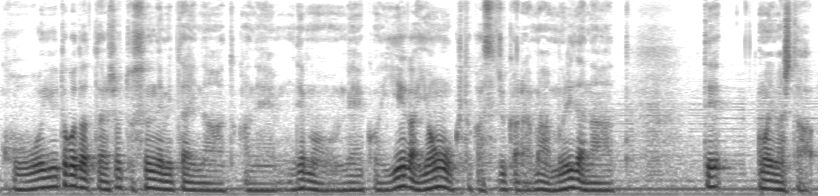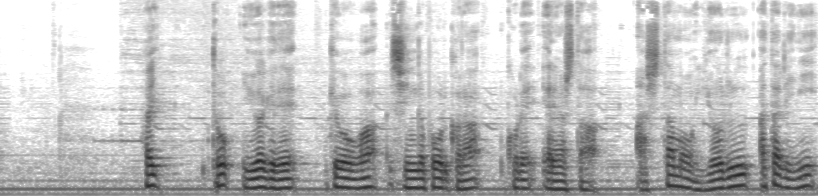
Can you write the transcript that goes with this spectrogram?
こういうとこだったらちょっと住んでみたいなとかね。でもねこの家が4億とかするからまあ無理だな。って思いました。はい。というわけで今日はシンガポールからこれやりました。明日も夜あたりに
